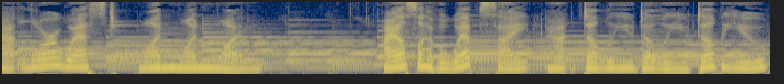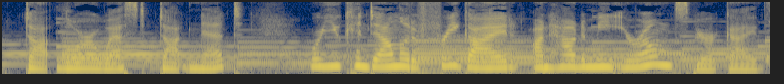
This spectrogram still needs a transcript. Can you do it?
at Laura West 111. I also have a website at www.laurawest.net where you can download a free guide on how to meet your own spirit guides.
